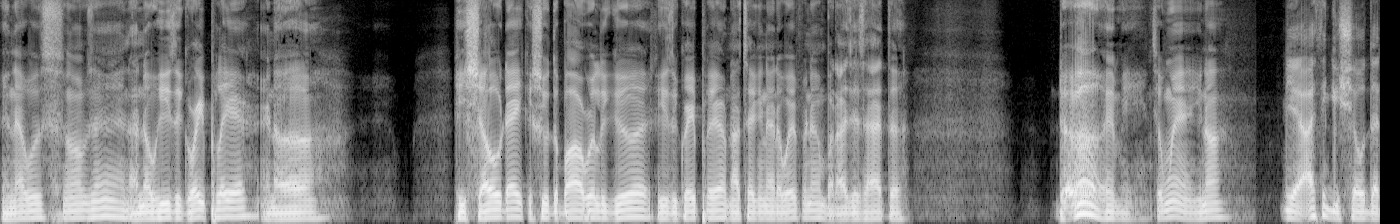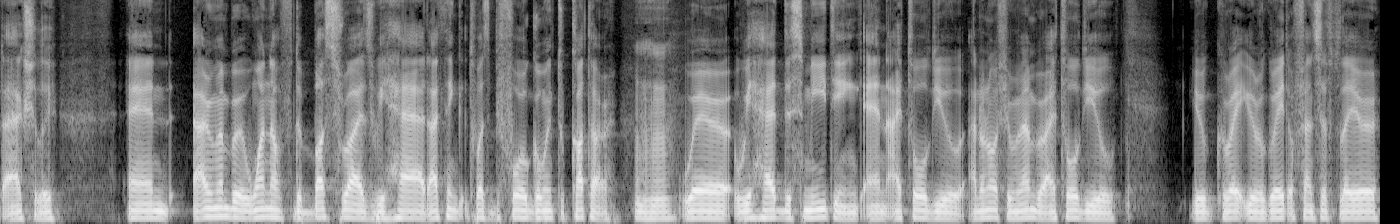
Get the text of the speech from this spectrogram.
and that was you know what I'm saying. I know he's a great player, and uh, he showed that he could shoot the ball really good. He's a great player. I'm not taking that away from him, but I just had to the uh in me to win. You know. Yeah, I think you showed that actually. And I remember one of the bus rides we had, I think it was before going to Qatar, mm-hmm. where we had this meeting and I told you, I don't know if you remember, I told you you're great, you're a great offensive player.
